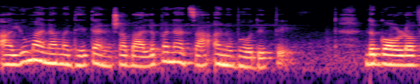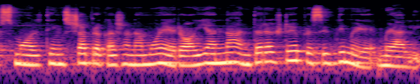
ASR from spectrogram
आयुमानामध्ये त्यांच्या बालपणाचा अनुभव देते. द गॉड ऑफ स्मॉल थिंग्सच्या प्रकाशनामुळे रॉय यांना आंतरराष्ट्रीय प्रसिद्धी मिळे मिळाली.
